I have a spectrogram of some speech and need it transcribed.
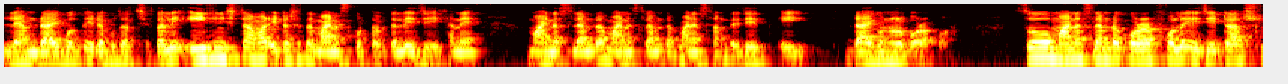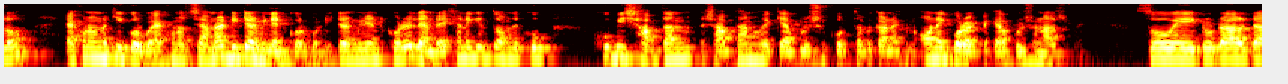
ল্যামডা আই বলতে এটা বোঝাচ্ছে। তাহলে এই জিনিসটা আমার এটার সাথে মাইনাস করতে হবে। তাহলে এই যে এখানে minus lambda minus lambda minus lambda যে এই ডায়াগোনাল বরাবর। সো মাইনাস ল্যামডা করার ফলে এই যেটা আসলো, এখন আমরা কি করব? এখন হচ্ছে আমরা ডিটারমিনেন্ট করব। ডিটারমিনেন্ট করে ল্যামডা এখানে কিন্তু আমাদের খুব, খুবই সাবধান সাবধান হয়ে ক্যালকুলেশন করতে হবে। কারণ এখন অনেক বড় একটা ক্যালকুলেশন আসবে। সো এই টোটালটা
